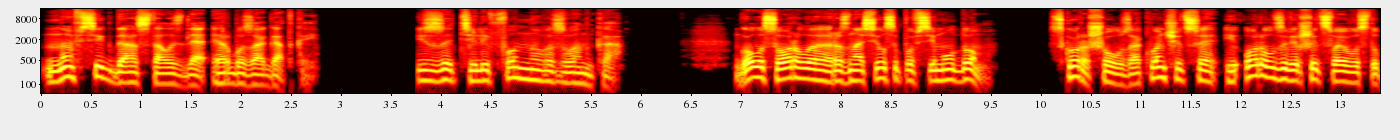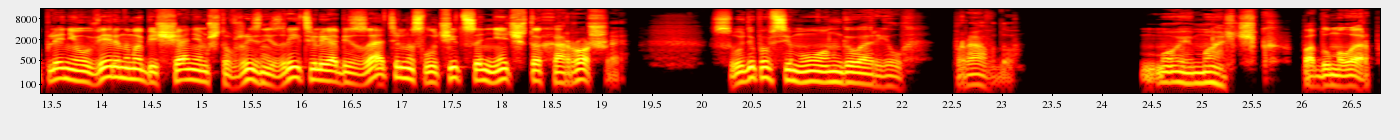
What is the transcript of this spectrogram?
навсегда осталась для Эрба загадкой. Из-за телефонного звонка. Голос Орла разносился по всему дому. Скоро шоу закончится, и Орл завершит свое выступление уверенным обещанием, что в жизни зрителей обязательно случится нечто хорошее. Судя по всему, он говорил правду. «Мой мальчик», — подумал Эрб.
